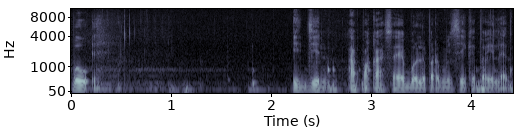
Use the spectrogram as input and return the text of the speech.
Bu. Izin, apakah saya boleh permisi ke toilet?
